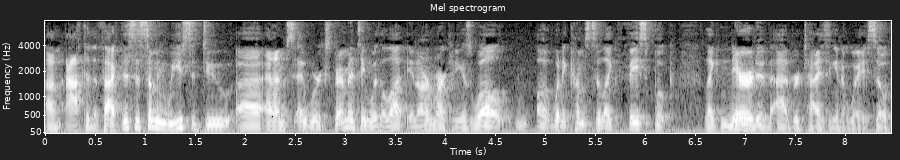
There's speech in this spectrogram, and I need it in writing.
um, after the fact. This is something we used to do, uh, and I'm, we're experimenting with a lot in our marketing as well uh, when it comes to like Facebook like narrative advertising in a way. So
